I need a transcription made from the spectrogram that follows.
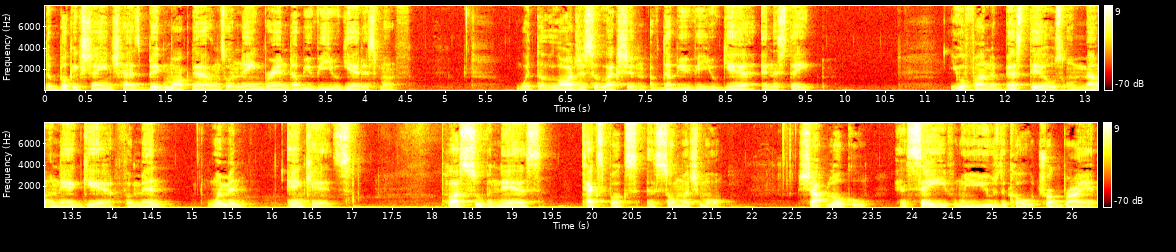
The Book Exchange has big markdowns on name brand WVU gear this month. With the largest selection of WVU gear in the state, you'll find the best deals on Mountaineer gear for men, women, and kids, plus souvenirs, textbooks, and so much more. Shop local and save when you use the code Truck Bryant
